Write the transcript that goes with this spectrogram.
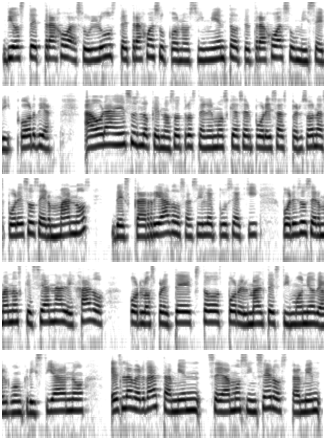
Dios te trajo a su luz, te trajo a su conocimiento, te trajo a su misericordia. Ahora eso es lo que nosotros tenemos que hacer por esas personas, por esos hermanos descarriados, así le puse aquí, por esos hermanos que se han alejado por los pretextos, por el mal testimonio de algún cristiano. Es la verdad, también seamos sinceros, también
